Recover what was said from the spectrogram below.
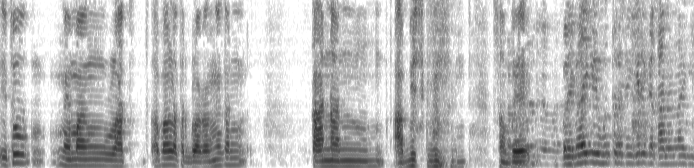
Itu memang lat, apa latar belakangnya kan kanan abis gitu kan. sampai Balik lagi muter ke kiri ke kanan lagi.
